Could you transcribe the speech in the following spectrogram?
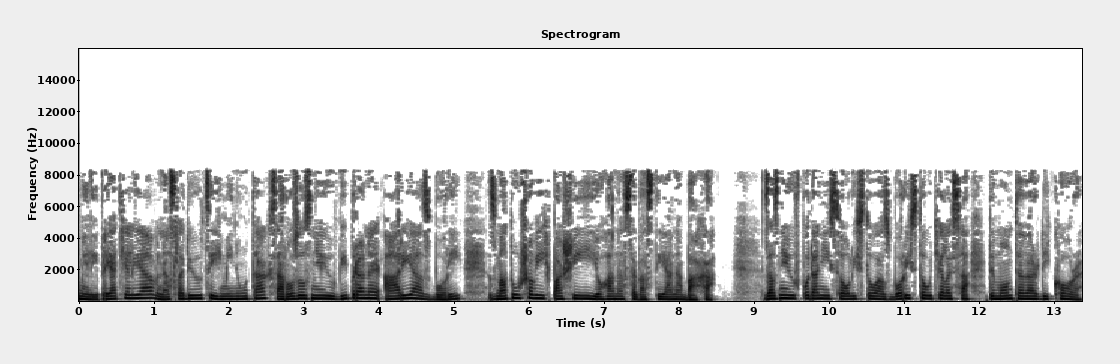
Milí priatelia, v nasledujúcich minútach sa rozoznejú vybrané ária zbory z Matúšových paší Johana Sebastiana Bacha – zaznejú v podaní solistov a zboristov telesa The Monteverdi Core,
